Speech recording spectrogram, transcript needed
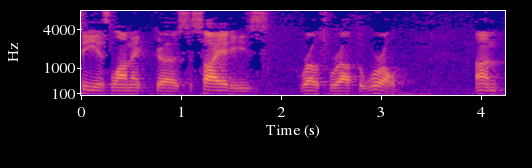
see Islamic uh, societies grow throughout the world. Um,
